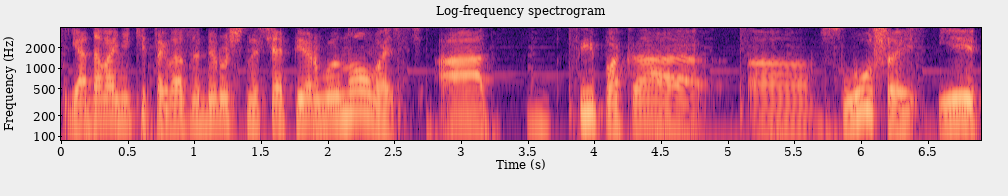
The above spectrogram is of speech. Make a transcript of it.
Я давай, Никит, тогда заберусь на себя первую новость, а ты пока а, слушай и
